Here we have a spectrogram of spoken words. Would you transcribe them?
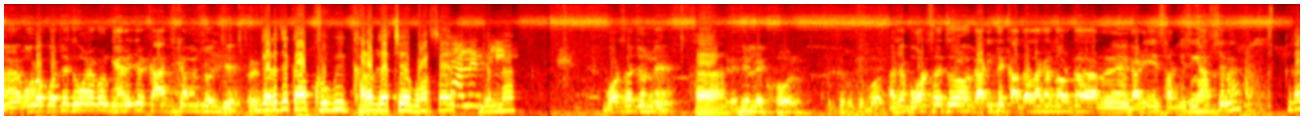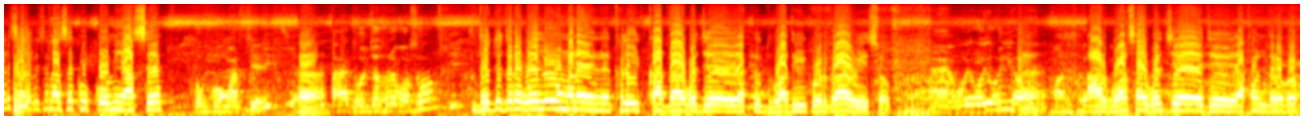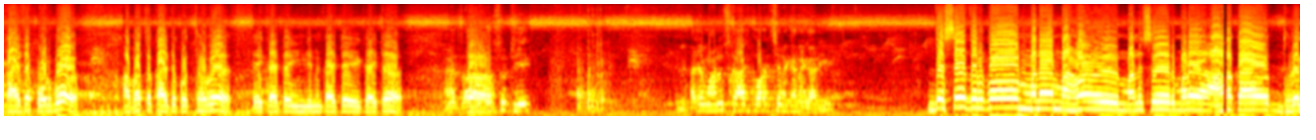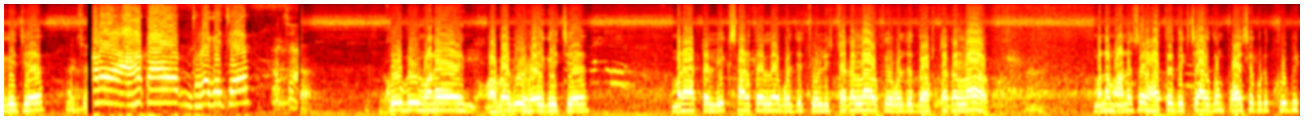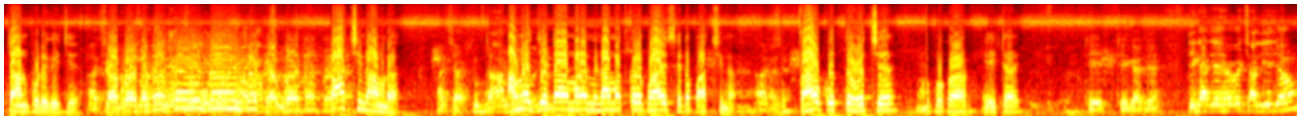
হ্যাঁ বলো পচা তোমার এখন গ্যারেজের কাজ কেমন চলছে? গ্যারেজে কাপ খুবই খারাপ যাচ্ছে বর্ষার জন্য বর্ষার জন্য? হ্যাঁ। আচ্ছা বর্ষায় তো গাড়িতে কাদা লাগা দরকার গাড়ি সার্ভিসিং আসছে না? গাড়ি সার্ভিসিং আসে খুব কমই আসছে। খুব কম আসছে? হ্যাঁ। আর ধৈর্য ধরে বসো। ধৈর্য ধরে বললেও মানে খালি কাদা বলছে একটু ধোয়াধুয়ি করে দাও এইসব। হ্যাঁ ওই ওই হলেই হবে। হ্যাঁ। আর বর্ষায় বলছে যে এখন ধরো কাজটা করব আবার তো কাজটা করতে হবে। এই কাজটা ইঞ্জিন কাজটা এই কাজটা। হ্যাঁ তা তা- অবশ্য ঠিক। আচ্ছা মানুষ কাজ করাচ্ছে না কেন গাড়ি? দেশে ধরো মানে মানুষের মানে আহাকার ধরে গেছে। আচ্ছা। খুবই মানে অভাবী হয়ে গেছে। মানে একটা লিক সারতে গেলে বলছে চল্লিশ টাকা লাভ কেউ বলছে দশ টাকা লাভ মানে মানুষের হাতে দেখছে একদম পয়সা করে খুবই টান পড়ে গেছে। আচ্ছা পাচ্ছি না আমরা। আচ্ছা আমরা যেটা মানে মেরামত করে পাই সেটা পাচ্ছি না। আচ্ছা। তাও করতে হচ্ছে। উপকার এইটাই। ঠিক ঠিক আছে। ঠিক আছে এভাবে চালিয়ে যাও।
